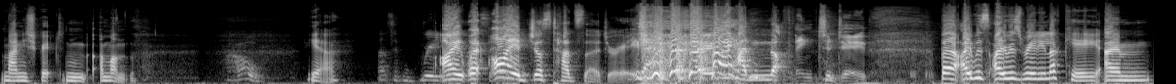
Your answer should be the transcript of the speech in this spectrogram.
manuscript in a month. Wow, Yeah. That's a really. I. I had just had surgery. Yeah. I had nothing to do. But I was I was really lucky. Um,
